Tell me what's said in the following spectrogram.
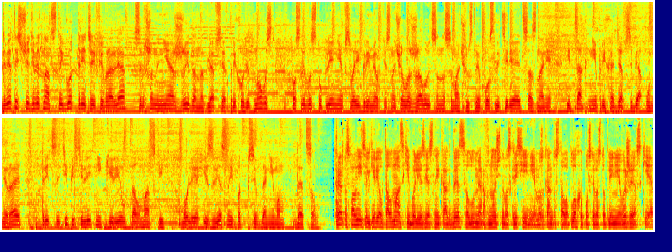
2019 год, 3 февраля. Совершенно неожиданно для всех приходит новость. После выступления в своей гримерке сначала жалуется на самочувствие, после теряет сознание и так, не приходя в себя, умирает 35-летний Кирилл Талмацкий, более известный под псевдонимом Децл. Рэп-исполнитель Кирилл Талмацкий, более известный как Децл, умер в ночь на воскресенье. Музыканту стало плохо после выступления в Ижевске.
